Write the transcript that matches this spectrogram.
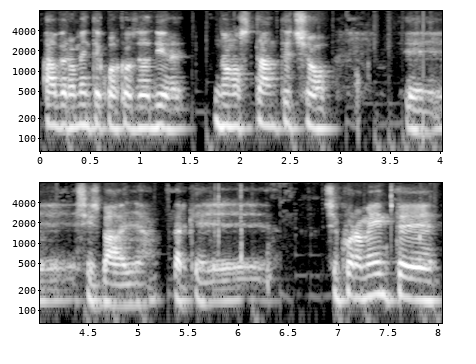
ha veramente qualcosa da dire, nonostante ciò eh, si sbaglia, perché sicuramente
